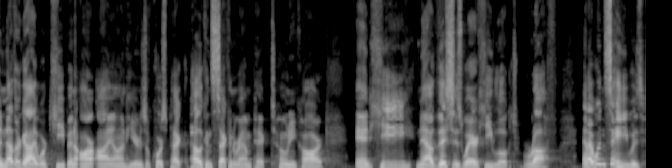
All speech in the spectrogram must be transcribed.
Another guy we're keeping our eye on here is of course Pe- Pelicans second round pick Tony Carr. And he now this is where he looked rough. And I wouldn't say he was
